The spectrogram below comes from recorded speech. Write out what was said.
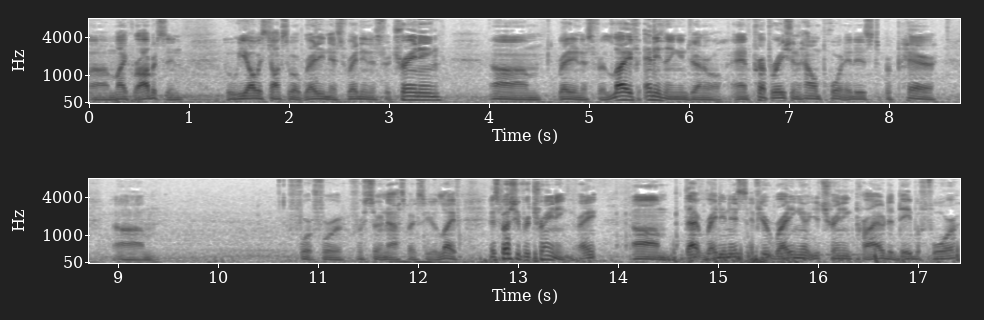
uh, Mike Robertson, who he always talks about readiness, readiness for training, um, readiness for life, anything in general, and preparation. How important it is to prepare um, for, for, for certain aspects of your life, especially for training, right? Um, that readiness, if you're writing out your training prior the day before,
